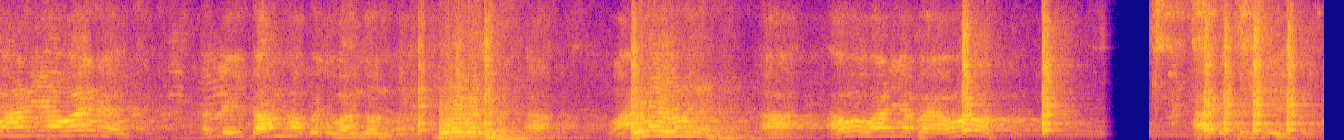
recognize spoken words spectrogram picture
વાણિયા હોય ને એટલે એ ગામમાં કોઈ વાંધો ન હોય. બરોબર છે. હા. હા. આવો વાણિયા ભાઈ આવો. હારી ખુશી.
